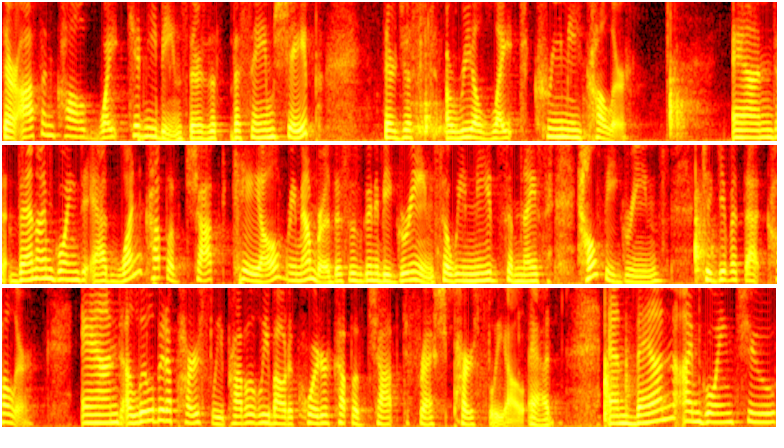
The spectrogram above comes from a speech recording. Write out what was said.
They're often called white kidney beans. They're the same shape. They're just a real light creamy color. And then I'm going to add one cup of chopped kale. Remember, this is going to be green, so we need some nice healthy greens to give it that color. And a little bit of parsley, probably about a quarter cup of chopped fresh parsley I'll add. And then I'm going to,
